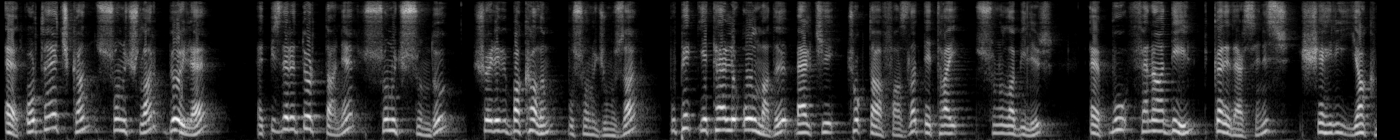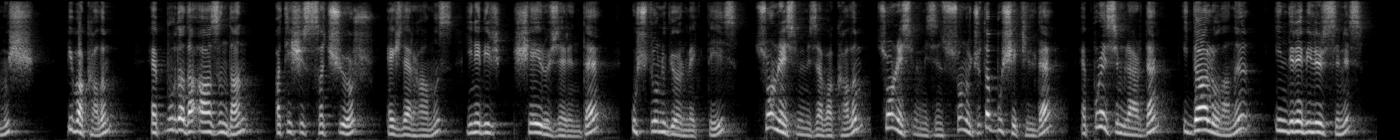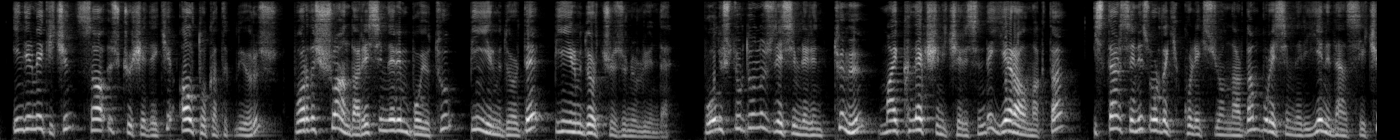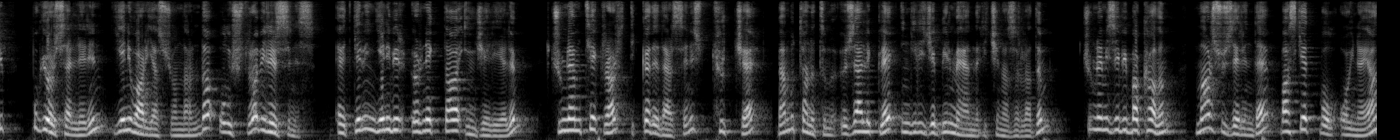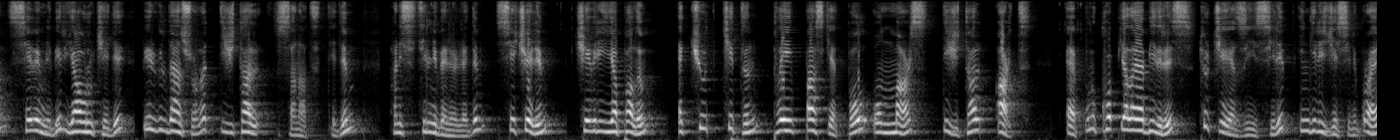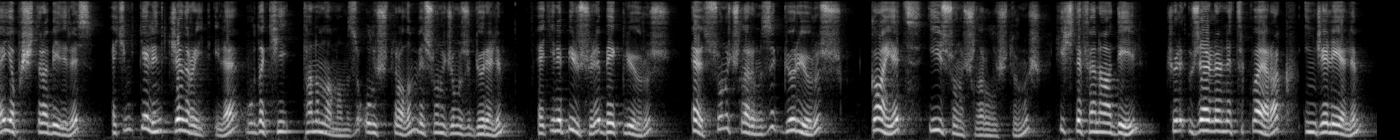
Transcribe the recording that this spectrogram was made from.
Evet ortaya çıkan sonuçlar böyle. Evet bizlere 4 tane sonuç sundu. Şöyle bir bakalım bu sonucumuza. Bu pek yeterli olmadı. Belki çok daha fazla detay sunulabilir. Evet bu fena değil. Dikkat ederseniz şehri yakmış. Bir bakalım. Evet burada da ağzından ateşi saçıyor ejderhamız. Yine bir şehir üzerinde uçtuğunu görmekteyiz. Son resmimize bakalım. Son resmimizin sonucu da bu şekilde. E, bu resimlerden ideal olanı indirebilirsiniz. İndirmek için sağ üst köşedeki alt oka tıklıyoruz. Bu arada şu anda resimlerin boyutu 1024'e 1024 çözünürlüğünde. Bu oluşturduğunuz resimlerin tümü My Collection içerisinde yer almakta. İsterseniz oradaki koleksiyonlardan bu resimleri yeniden seçip bu görsellerin yeni varyasyonlarını da oluşturabilirsiniz. Evet gelin yeni bir örnek daha inceleyelim. Cümlem tekrar dikkat ederseniz Türkçe. Ben bu tanıtımı özellikle İngilizce bilmeyenler için hazırladım. Cümlemize bir bakalım. Mars üzerinde basketbol oynayan sevimli bir yavru kedi. Virgülden sonra dijital sanat dedim. Hani stilini belirledim. Seçelim. Çeviriyi yapalım. A cute kitten playing basketball on Mars digital art. Evet bunu kopyalayabiliriz. Türkçe yazıyı silip İngilizcesini buraya yapıştırabiliriz. E şimdi gelin generate ile buradaki tanımlamamızı oluşturalım ve sonucumuzu görelim. Evet yine bir süre bekliyoruz. Evet sonuçlarımızı görüyoruz. Gayet iyi sonuçlar oluşturmuş. Hiç de fena değil. Şöyle üzerlerine tıklayarak inceleyelim.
